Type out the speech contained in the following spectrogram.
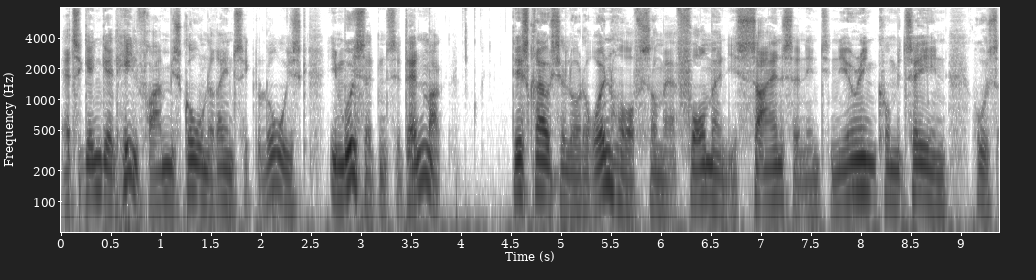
er til gengæld helt fremme i skoene rent teknologisk, i modsætning til Danmark. Det skrev Charlotte Rønhoff, som er formand i Science and Engineering-komiteen hos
